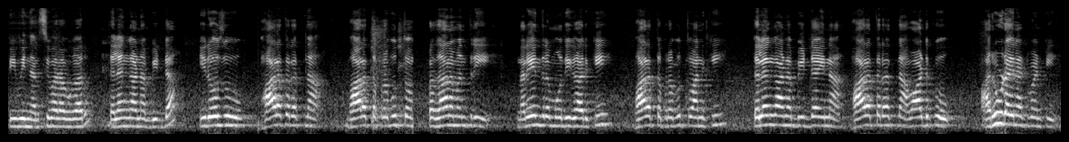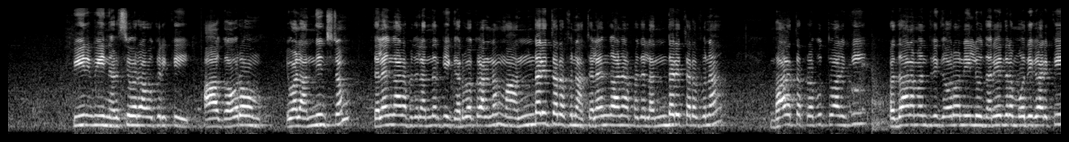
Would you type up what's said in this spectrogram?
పివి నరసింహారావు గారు తెలంగాణ బిడ్డ. ఈరోజు భారతరత్న భారత ప్రభుత్వం ప్రధానమంత్రి నరేంద్ర మోదీ గారికి భారత ప్రభుత్వానికి తెలంగాణ బిడ్డ అయిన భారతరత్న అవార్డుకు అర్హుడైనటువంటి పివి నరసింహారావు గారికి ఆ గౌరవం ఇవాళ అందించడం. తెలంగాణ ప్రజలందరికీ గర్వకారణం. మా అందరి తరఫున తెలంగాణ ప్రజలందరి తరఫున భారత ప్రభుత్వానికి ప్రధానమంత్రి గౌరవనీయులు నరేంద్ర మోదీ గారికి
